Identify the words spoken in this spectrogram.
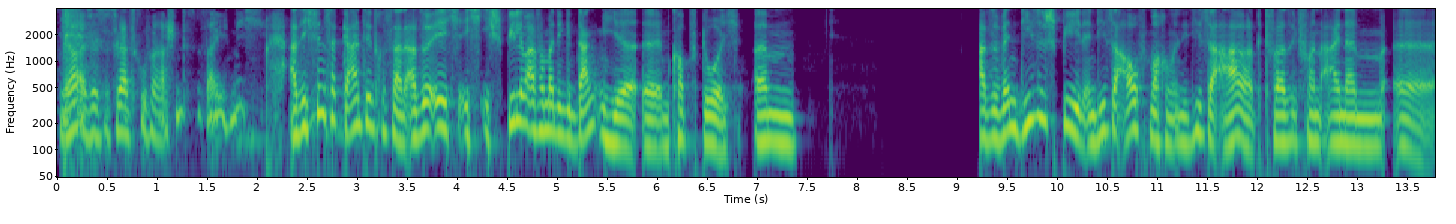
ja, also es ist ganz gut überraschend, das ist eigentlich nicht. Also ich finde es halt ganz interessant. Also ich, ich, ich spiele einfach mal den Gedanken hier äh, im Kopf durch. Ähm, also wenn dieses Spiel in dieser Aufmachung, in dieser Art quasi von einem äh,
